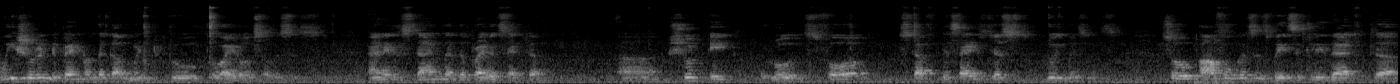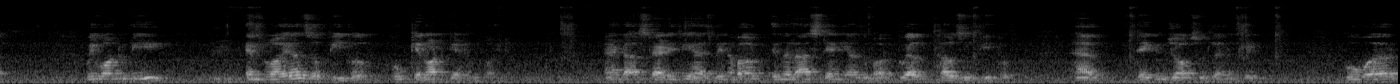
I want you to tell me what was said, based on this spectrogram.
we shouldn't depend on the government to provide all services. And it is time that the private sector uh, should take roles for stuff besides just doing business. So our focus is basically that uh, we want to be employers of people who cannot get employed. And our strategy has been about, in the last 10 years, about 12,000 people have taken jobs with Lemon Tree who were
